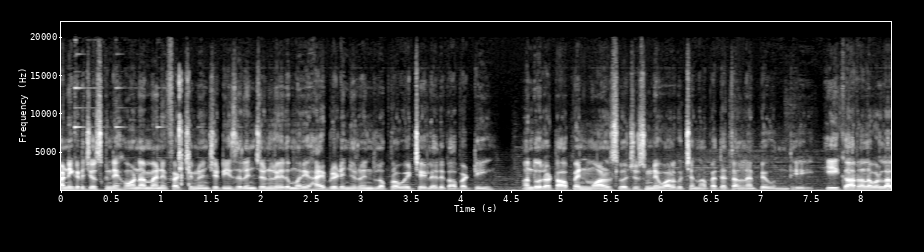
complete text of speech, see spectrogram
కానీ ఇక్కడ చూసుకునే హోండా మ్యానుఫ్యాక్చర్ నుంచి డీజిల్ ఇంజిన్ లేదు మరియు హైబ్రిడ్ ఇంజిన్ ఇందులో ప్రొవైడ్ చేయలేదు కాబట్టి అందువల్ల టాప్ ఎండ్ మోడల్స్లో చూసుకునే వాళ్ళకు చిన్న పెద్ద తలనొప్పి ఉంది. ఈ కారణాల వల్ల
